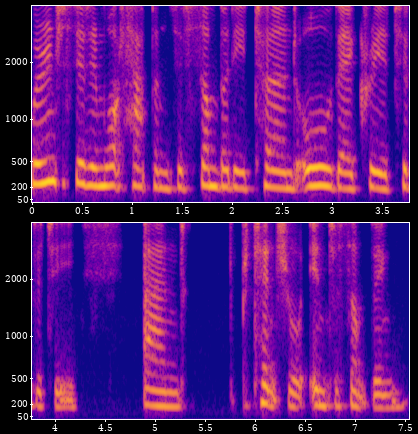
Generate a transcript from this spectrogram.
we're interested in what happens if somebody turned all their creativity and potential into something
